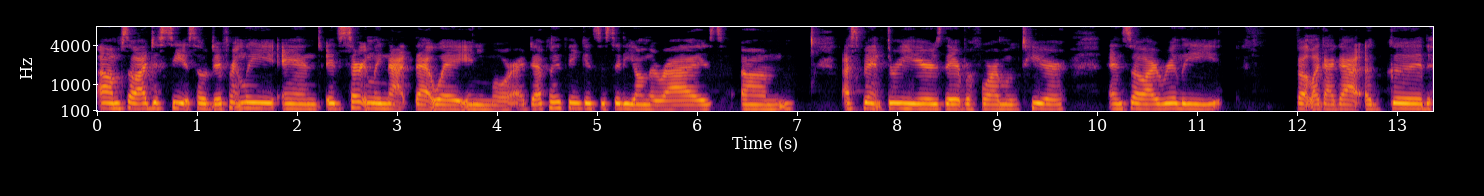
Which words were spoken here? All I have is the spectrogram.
um, so i just see it so differently and it's certainly not that way anymore. I definitely think it's a city on the rise. Um, i spent three years there before i moved here and so i really felt like i got a good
